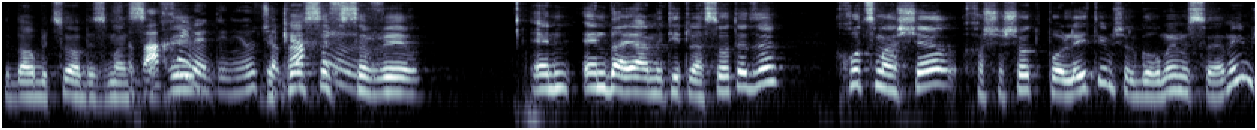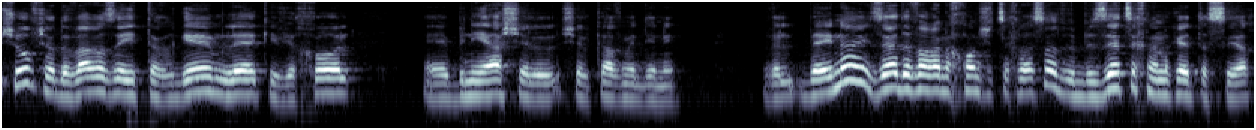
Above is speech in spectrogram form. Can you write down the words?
זה בר ביצוע בזמן שבחים, סביר, מדיניות שב"חים, בכסף סביר, אין, אין בעיה אמיתית לעשות את זה, חוץ מאשר חששות פוליטיים של גורמים מסוימים, שוב, שהדבר הזה יתרגם לכביכול אה, בנייה של, של קו מדיני. ובעיניי זה הדבר הנכון שצריך לעשות, ובזה צריך למקד את השיח,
